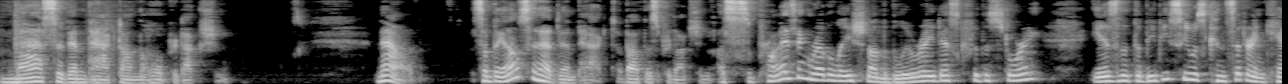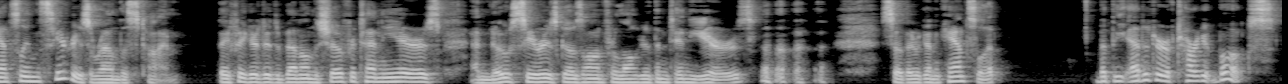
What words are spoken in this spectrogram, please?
massive impact on the whole production. Now, something else that had an impact about this production, a surprising revelation on the Blu ray disc for the story, is that the BBC was considering canceling the series around this time. They figured it had been on the show for 10 years, and no series goes on for longer than 10 years. so they were going to cancel it. But the editor of Target Books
